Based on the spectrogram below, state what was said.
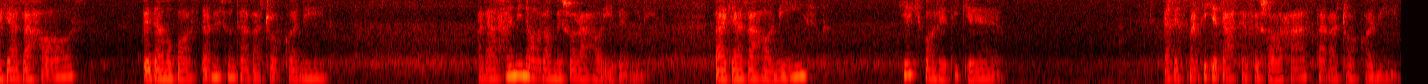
اگر رهاست به دم و بازدمتون توجه کنید و در همین آرامش و رهایی بمونید. و اگر رها نیست یک بار دیگه به قسمتی که تحت فشار هست توجه کنید.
